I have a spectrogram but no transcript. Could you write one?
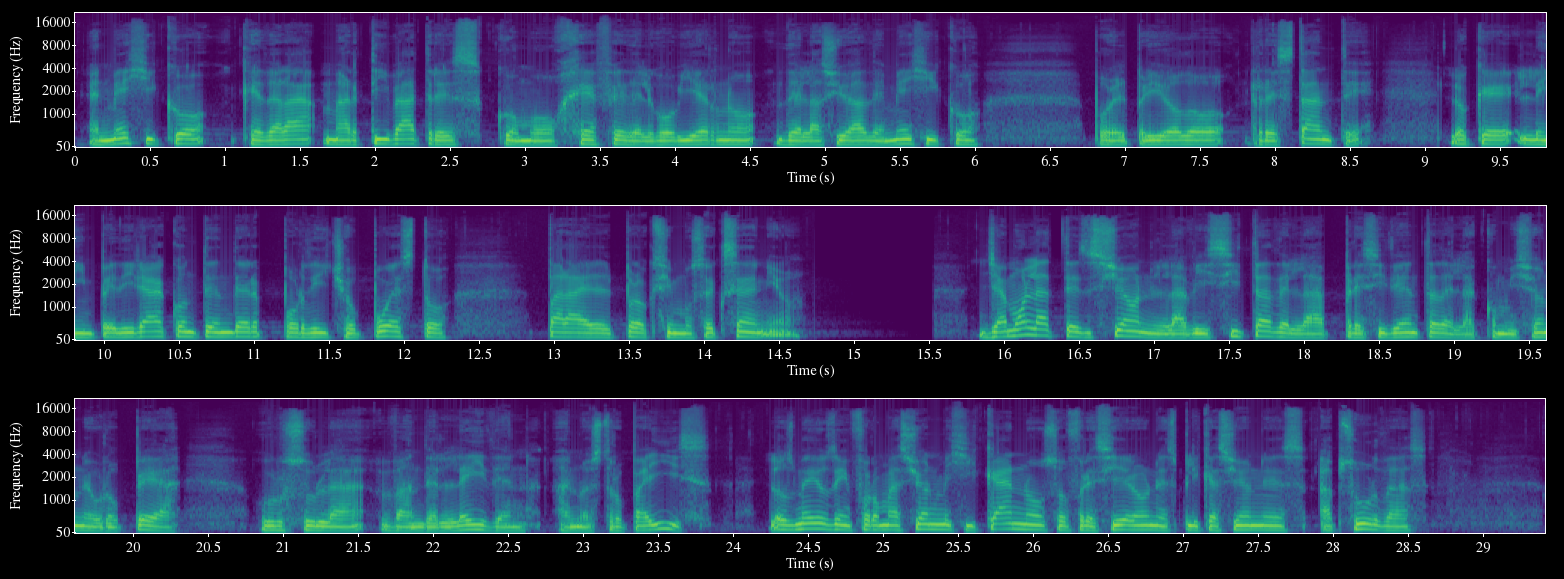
En México quedará Martí Batres como jefe del gobierno de la Ciudad de México por el periodo restante, lo que le impedirá contender por dicho puesto para el próximo sexenio. Llamó la atención la visita de la presidenta de la Comisión Europea, Ursula von der Leyen, a nuestro país. Los medios de información mexicanos ofrecieron explicaciones absurdas,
